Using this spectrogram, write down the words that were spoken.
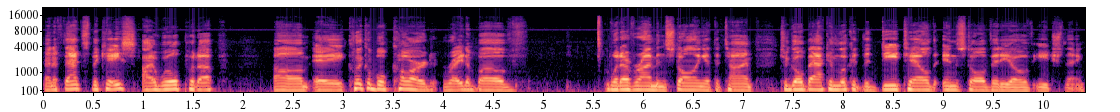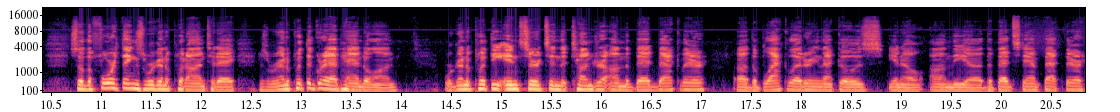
and if that's the case, I will put up um, a clickable card right above whatever I'm installing at the time to go back and look at the detailed install video of each thing. So the four things we're going to put on today is we're going to put the grab handle on. We're going to put the inserts in the Tundra on the bed back there, uh, the black lettering that goes, you know, on the uh, the bed stamp back there.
